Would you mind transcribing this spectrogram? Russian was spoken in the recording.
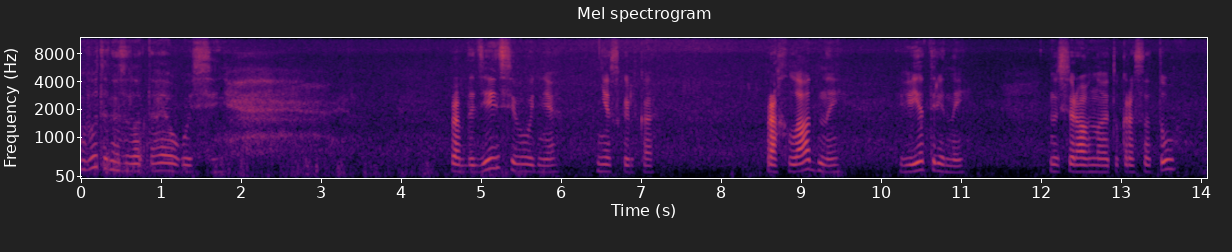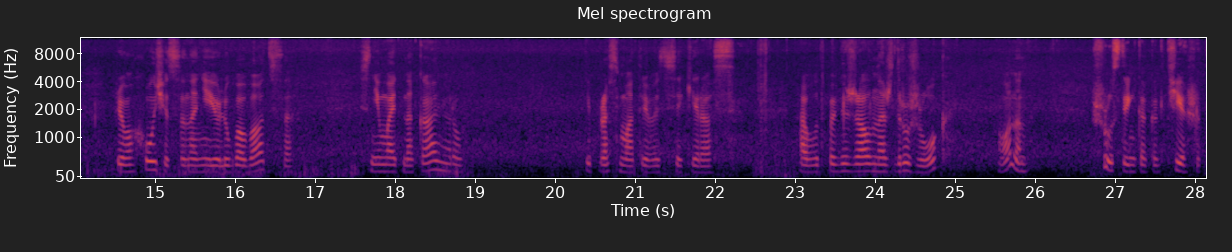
Вот она золотая осень. Правда, день сегодня несколько прохладный, ветреный, но все равно эту красоту прямо хочется на нее любоваться, снимать на камеру и просматривать всякий раз. А вот побежал наш дружок. Вон он, шустренько как чешет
